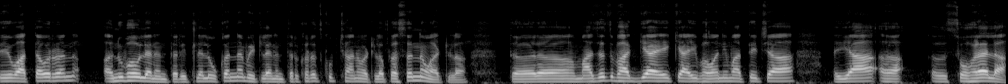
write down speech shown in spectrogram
ते वातावरण अनुभवल्यानंतर इथल्या लोकांना भेटल्यानंतर खरंच खूप छान वाटलं प्रसन्न वाटलं. तर माझंच भाग्य आहे की आई भवानी मातेच्या या सोहळ्याला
